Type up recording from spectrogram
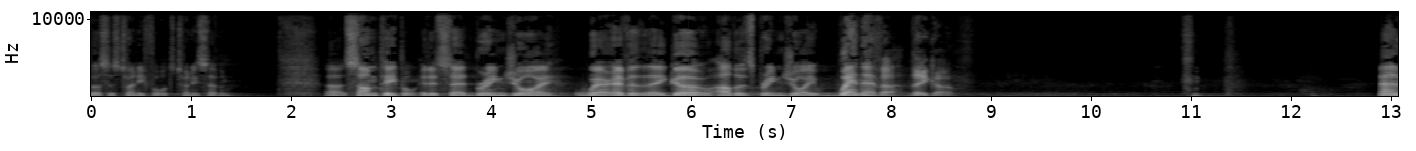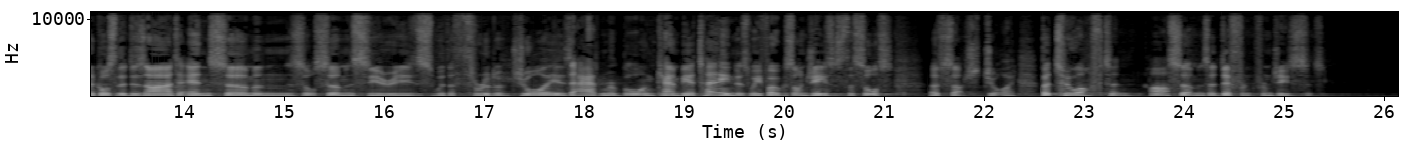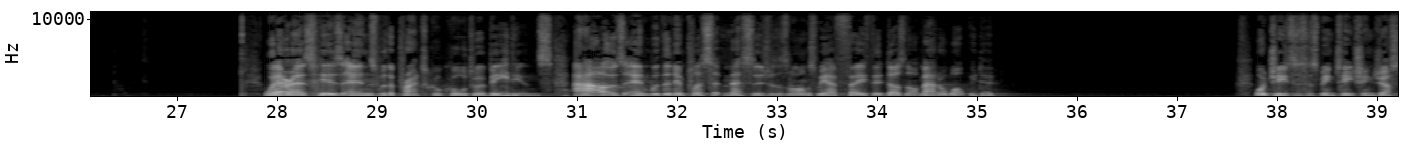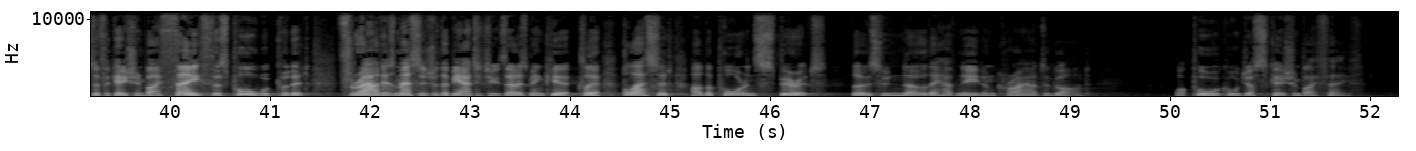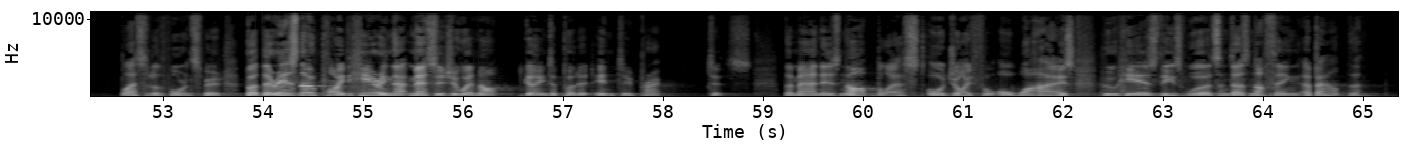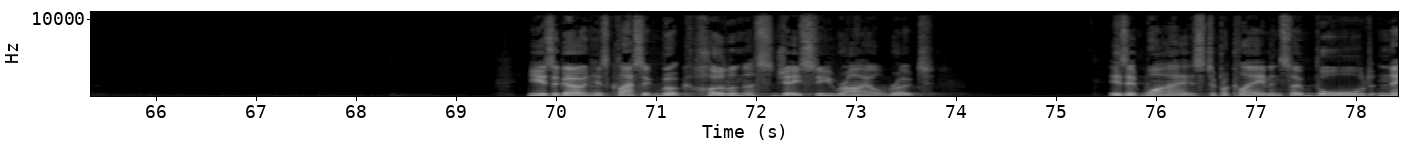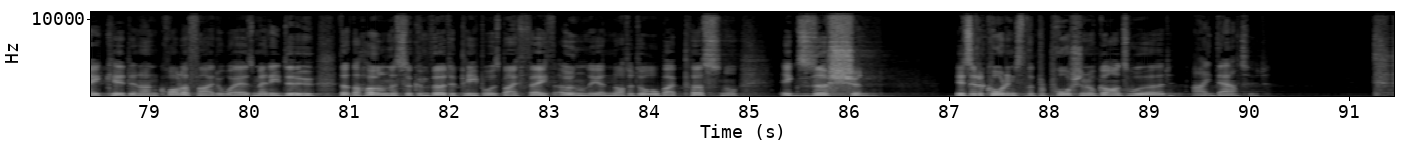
verses 24 to 27. Uh, some people, it is said, bring joy wherever they go, others bring joy whenever they go. And of course, the desire to end sermons or sermon series with a thrill of joy is admirable and can be attained as we focus on Jesus, the source of such joy. But too often, our sermons are different from Jesus's. Whereas his ends with a practical call to obedience, ours end with an implicit message that as long as we have faith, it does not matter what we do. Well, Jesus has been teaching justification by faith, as Paul would put it, throughout his message of the Beatitudes. That has been clear. clear. Blessed are the poor in spirit, those who know they have need and cry out to God. What Paul would call justification by faith. Blessed are the poor in spirit. But there is no point hearing that message if we're not going to put it into practice. The man is not blessed or joyful or wise who hears these words and does nothing about them. Years ago, in his classic book, Holiness, J.C. Ryle wrote Is it wise to proclaim in so bald, naked, and unqualified a way, as many do, that the holiness of converted people is by faith only and not at all by personal exertion? Is it according to the proportion of God's word? I doubt it.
